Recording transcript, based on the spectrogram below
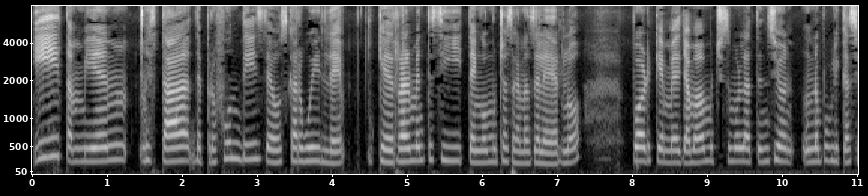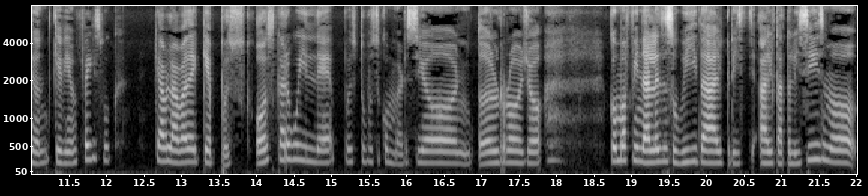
Y también está De Profundis de Oscar Wilde, que realmente sí tengo muchas ganas de leerlo, porque me llamaba muchísimo la atención una publicación que vi en Facebook que hablaba de que pues Oscar Wilde pues tuvo su conversión y todo el rollo como a finales de su vida al, al catolicismo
